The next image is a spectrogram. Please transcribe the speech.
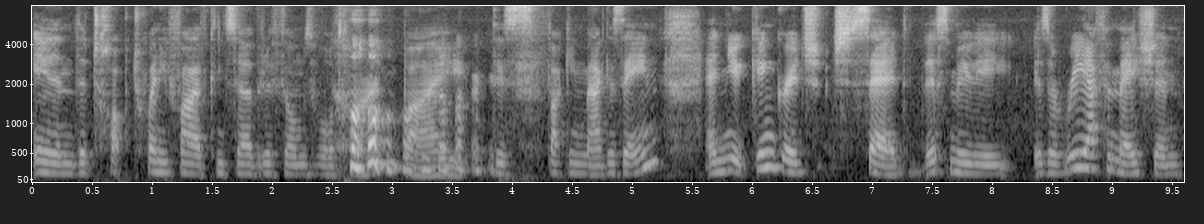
in the top 25 conservative films of all time by Oh, no. this fucking magazine. And Newt Gingrich said this movie is a reaffirmation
